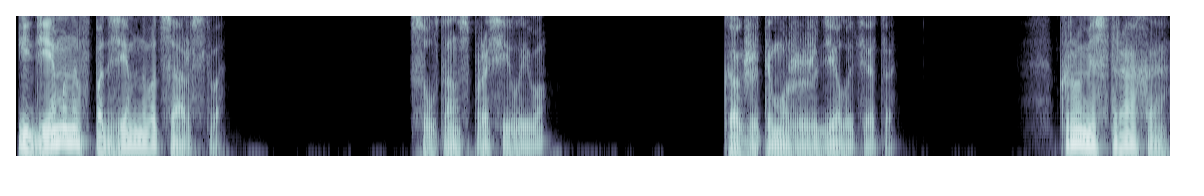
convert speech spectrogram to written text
и демонов подземного царства. Султан спросил его — как же ты можешь делать это? Кроме страха,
